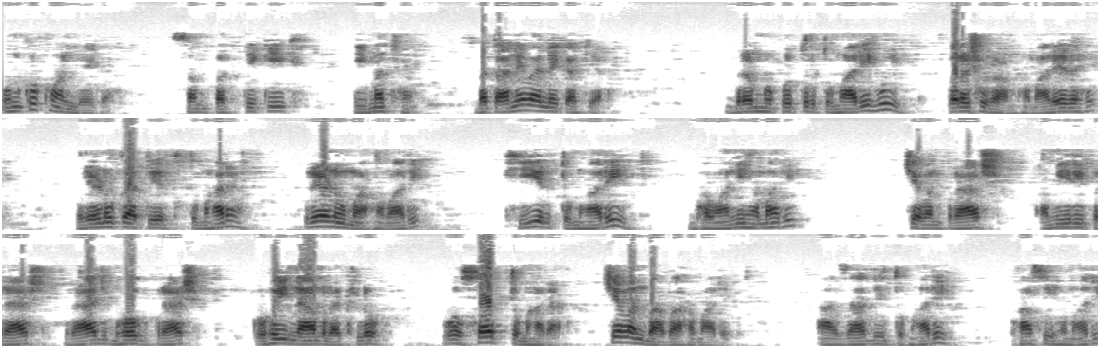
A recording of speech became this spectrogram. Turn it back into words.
उनको कौन लेगा? संपत्ति की कीमत है। बताने वाले का क्या? ब्रह्मपुत्र तुम्हारी हुई, परशुराम हमारे रहे। रेणुका तीर्थ तुम्हारा रेणु माँ हमारी, खीर तुम्हारी, भवानी हमारी। च्यवनप्राश अमीरी प्राश राजभोग प्राश कोई नाम रख लो, वो सब तुम्हारा, च्यवन बाबा हमारे। आज़ादी तुम्हारी, फांसी हमारी।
